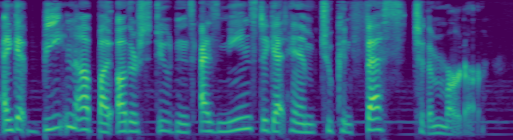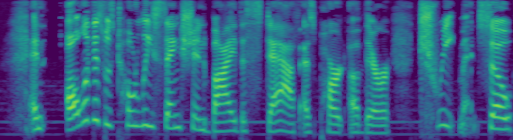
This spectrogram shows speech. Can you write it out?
and get beaten up by other students as means to get him to confess to the murder. And all of this was totally sanctioned by the staff as part of their treatment. So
